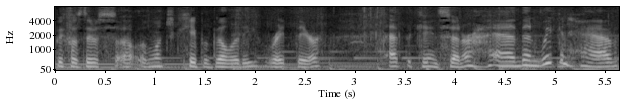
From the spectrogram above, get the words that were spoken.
because there's a lunch capability right there at the Cain Center, and then we can have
